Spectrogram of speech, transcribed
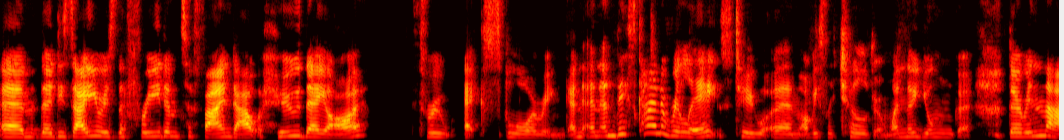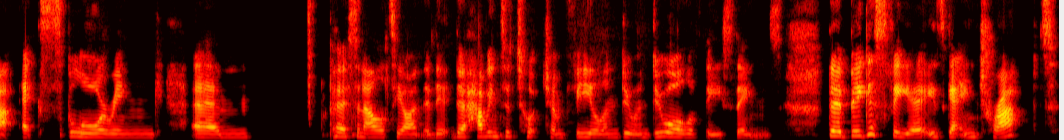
Um, their desire is the freedom to find out who they are through exploring. And and, and this kind of relates to um, obviously children. When they're younger they're in that exploring um, personality aren't they? They're having to touch and feel and do and do all of these things. Their biggest fear is getting trapped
